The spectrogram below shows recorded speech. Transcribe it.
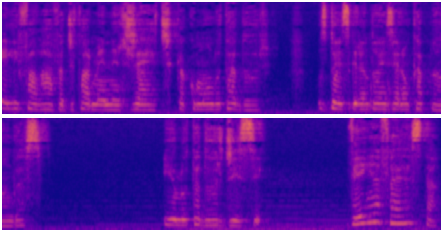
Ele falava de forma energética, como um lutador. Os dois grandões eram capangas. E o lutador disse: Vem à festa.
